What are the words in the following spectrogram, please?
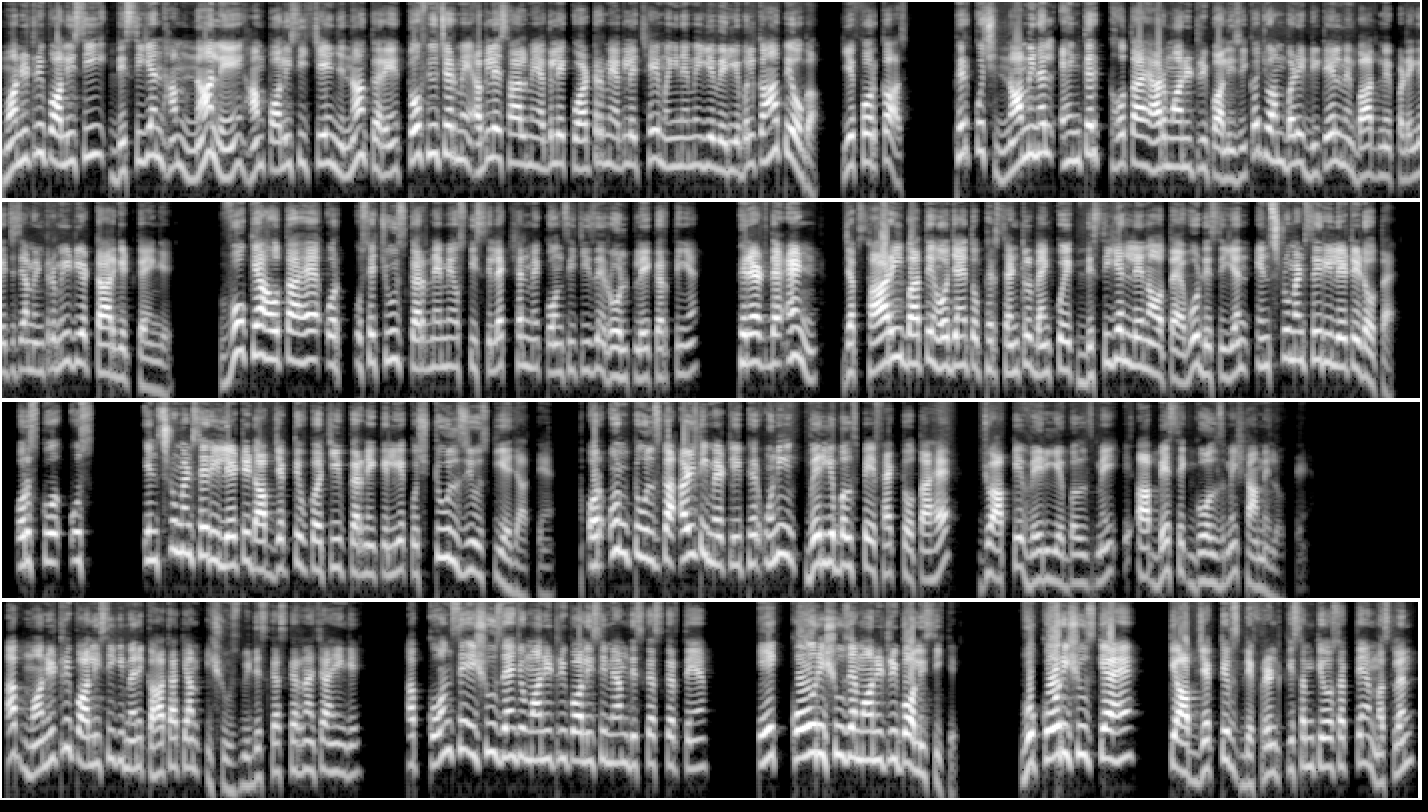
मॉनिटरी पॉलिसी डिसीज़न हम ना लें, हम पॉलिसी चेंज ना करें तो फ्यूचर में, अगले साल में, अगले क्वार्टर में, अगले छह महीने में ये वेरिएबल कहाँ पे होगा? ये फोरकास्ट फिर कुछ नॉमिनल एंकर होता है हर मॉनिटरी पॉलिसी का, जो हम बड़े डिटेल में बाद में पढ़ेंगे, जिसे हम इंटरमीडिएट टारगेट कहेंगे। वो क्या होता है और उसे चूज़ करने में, उसकी सिलेक्शन में कौन सी चीज़ें रोल प्ले करती हैं। फिर एट द एंड जब सारी बातें हो जाएँ तो फिर सेंट्रल बैंक को एक डिसीज़न लेना होता है। वो डिसीज़न इंस्ट्रूमेंट से रिलेटेड होता है और उसको, उस इंस्ट्रूमेंट से रिलेटेड ऑब्जेक्टिव को अचीव करने के लिए कुछ टूल्स यूज़ किए जाते हैं। और उन टूल्स का अल्टीमेटली फिर उन्हीं वेरिएबल्स पे इफ़ेक्ट होता है। जो आपके वेरिएबल्स में, आप बेसिक गोल्स में शामिल होते हैं। अब मॉनिटरी पॉलिसी की मैंने कहा था कि हम इश्यूज़ भी डिस्कस करना चाहेंगे। अब कौन से इश्यूज़ हैं जो मॉनिटरी पॉलिसी में हम डिस्कस करते हैं? एक कोर इश्यूज़ है मॉनिटरी पॉलिसी के। वो कोर इश्यूज़ क्या है? कि ऑब्जेक्टिव्स डिफरेंट किस्म के हो सकते हैं। मसलन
